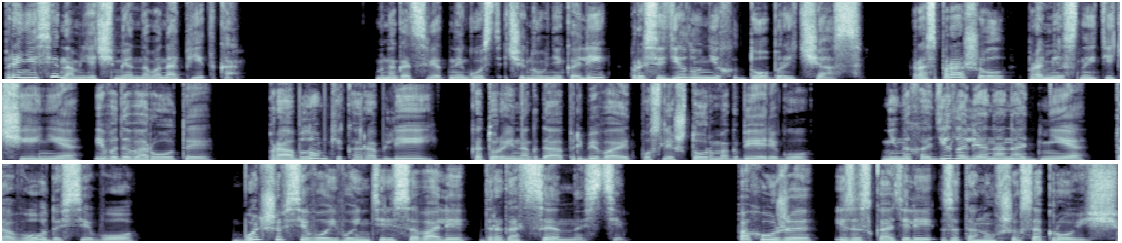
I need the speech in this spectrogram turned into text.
принеси нам ячменного напитка». Многоцветный гость чиновника Ли просидел у них добрый час. Расспрашивал про местные течения и водовороты, про обломки кораблей, которые иногда прибивает после шторма к берегу. Не находила ли она на дне того до сего? Больше всего его интересовали драгоценности. Похоже, изыскателей затонувших сокровищ.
